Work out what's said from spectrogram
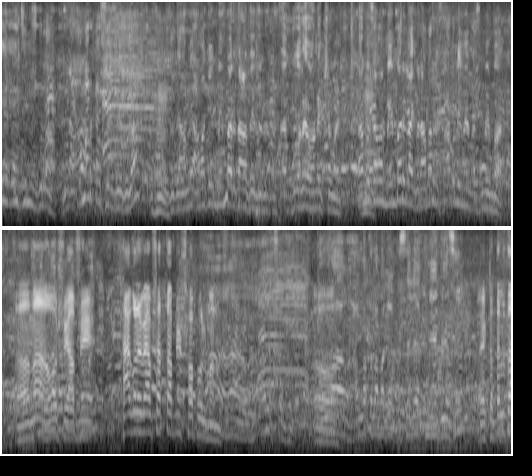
এই এই জিনিসগুলা মানে আমার কাছে যেগুলা। যদি আমি আমাকে মেম্বারে দাঁড়াতে বলে অনেক সময়। তার মধ্যে আমার মেম্বারই লাগবে আমার ছাগলই মেম্বার না অবশ্যই আপনি ছাগলের ব্যবসার তো আপনি সফল মানুষ। হ্যাঁ, অনেক সফল। আল্লাহ তালা আমাকে একটা ছেলে এক মেয়ে দিয়েছে। একটা তাহলে তো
